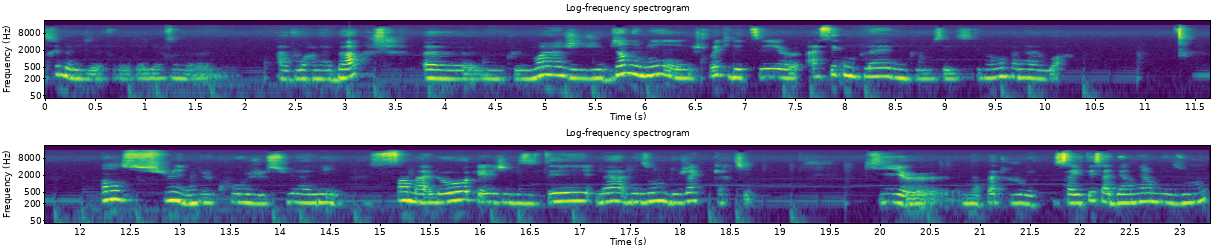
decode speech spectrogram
très belles œuvres d'ailleurs euh, à voir là-bas. Euh, donc moi j'ai bien aimé et je trouvais qu'il était assez complet donc c'était vraiment pas mal à voir. Ensuite du coup je suis allée à Saint-Malo et j'ai visité la maison de Jacques Cartier qui n'a pas toujours été... Ça a été sa dernière maison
